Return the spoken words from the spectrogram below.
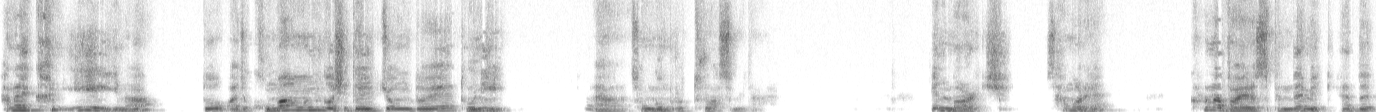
하나의 큰 이익이나 또 아주 고마운 것이 될 정도의 돈이 아, 송금으로 들어왔습니다. In March, 3월에 coronavirus pandemic had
